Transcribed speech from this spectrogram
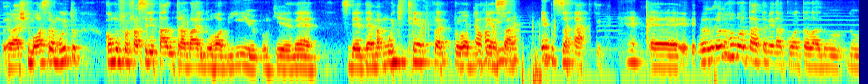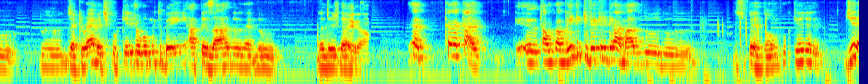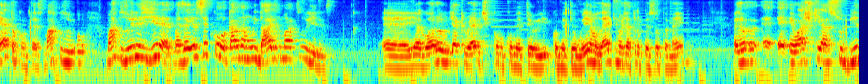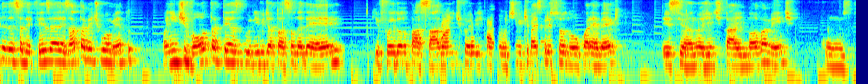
eu acho que mostra muito como foi facilitado o trabalho do Robinho, porque, né, se der, der muito tempo para o Robinho É o Robinho, pensar. né? Exato. É, eu, eu não vou botar também na conta lá do, do, do Jack Rabbit, porque ele jogou muito bem, apesar do. Né, do da, da- Escorregão. é, cara, alguém tem que ver aquele gramado do, do, do Superdome, porque direto acontece. Marcos, Marcos Williams direto, mas aí eu sempre colocava na ruindade do Marcos Williams. É, e agora o Jack Rabbit cometeu, cometeu um erro, o Letman já tropeçou também. Mas eu, é- é- eu acho que a subida dessa defesa é exatamente o momento onde a gente volta a ter o nível de atuação da DL, que foi do ano passado, a gente foi o time que mais pressionou o quarterback. Esse ano a gente tá aí novamente com os.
